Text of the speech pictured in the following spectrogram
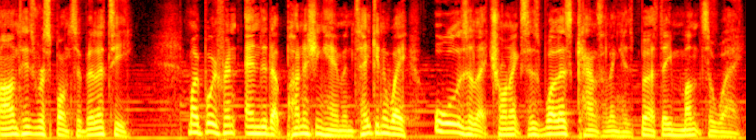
aren't his responsibility. My boyfriend ended up punishing him and taking away all his electronics as well as cancelling his birthday months away.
